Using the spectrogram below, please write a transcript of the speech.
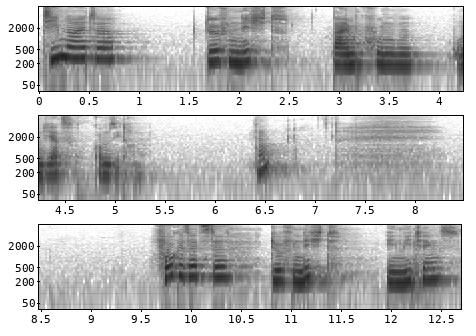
Teamleiter dürfen nicht beim Kunden und jetzt kommen Sie dran. Ja? Vorgesetzte dürfen nicht in Meetings,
